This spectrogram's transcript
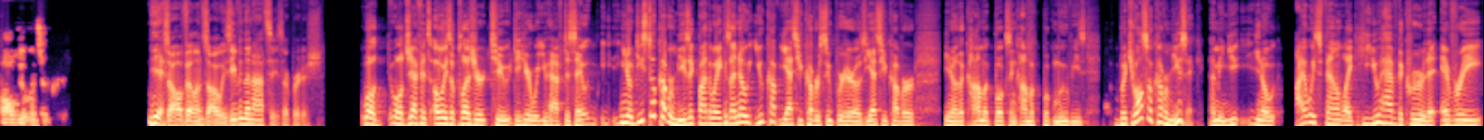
all villains are British. Yes, all villains always, even the Nazis are British. Well, well, Geoff, it's always a pleasure to to hear what you have to say. You know, do you still cover music, by the way? Because I know you cover. Yes, you cover superheroes. Yes, you cover you know the comic books and comic book movies, but you also cover music. I mean, you you know, I always found like he, you have the career that every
